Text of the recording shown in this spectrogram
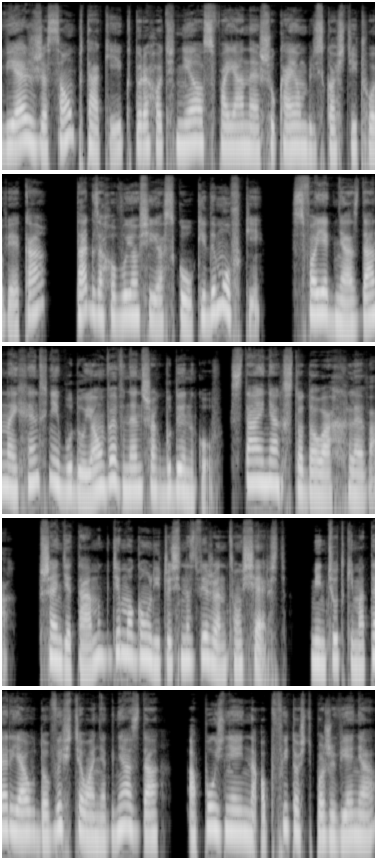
wiesz, że są ptaki, które choć nieoswajane szukają bliskości człowieka? Tak zachowują się jaskółki dymówki. Swoje gniazda najchętniej budują we wnętrzach budynków, stajniach, stodołach, chlewach. Wszędzie tam, gdzie mogą liczyć na zwierzęcą sierść. Mięciutki materiał do wyścielania gniazda, a później na obfitość pożywienia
